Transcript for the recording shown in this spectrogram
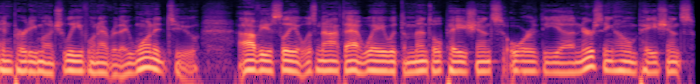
and pretty much leave whenever they wanted to. Obviously, it was not that way with the mental patients or the uh, nursing home patients.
